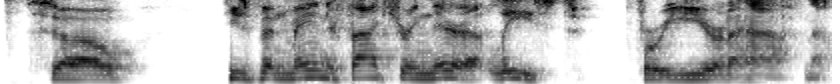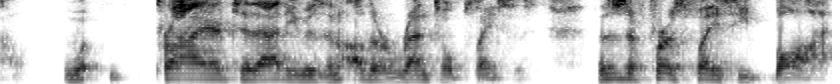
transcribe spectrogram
So he's been manufacturing there at least for a year and a half now. Prior to that, he was in other rental places. This is the first place he bought,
